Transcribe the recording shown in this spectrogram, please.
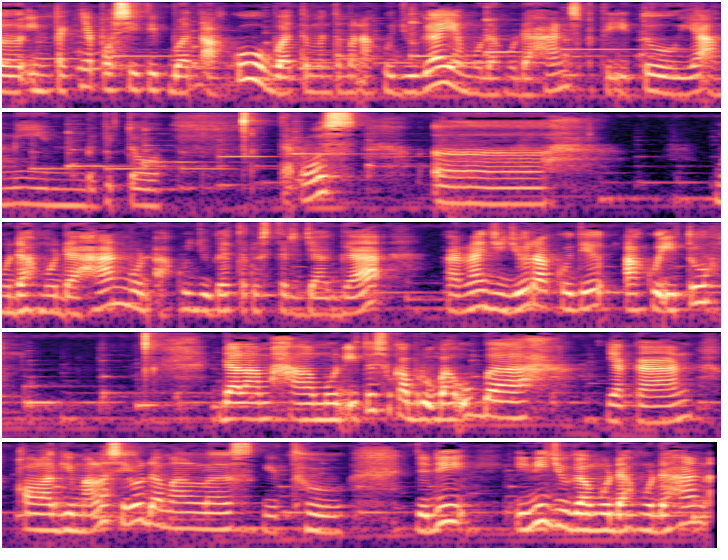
uh, impactnya positif buat aku buat teman-teman aku juga yang mudah-mudahan seperti itu. Ya amin begitu. Terus uh, mudah-mudahan mood aku juga terus terjaga karena jujur aku aku itu dalam hal mood itu suka berubah-ubah ya kan? Kalau lagi males ya udah males gitu. Jadi ini juga mudah-mudahan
